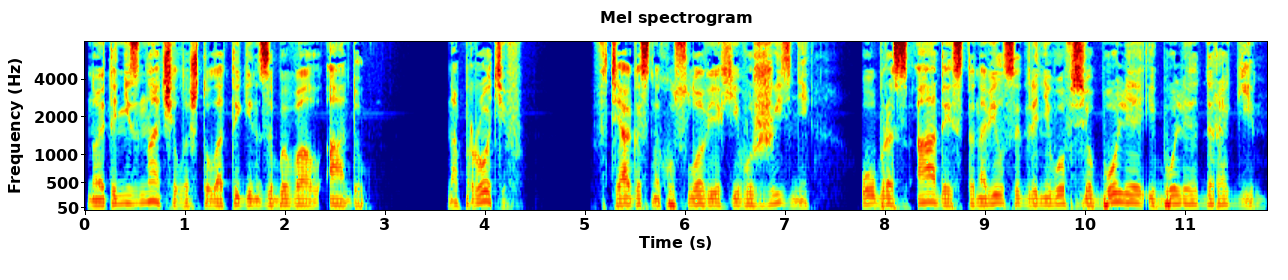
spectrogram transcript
Но это не значило, что Латыгин забывал Аду. Напротив, в тягостных условиях его жизни образ Ады становился для него все более и более дорогим.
